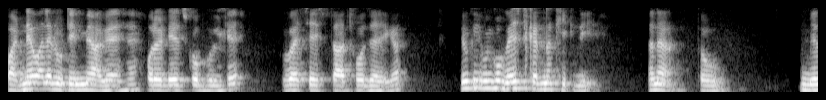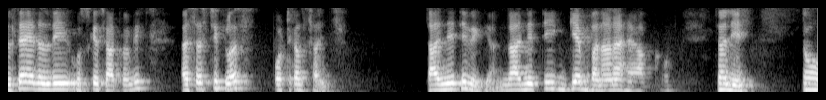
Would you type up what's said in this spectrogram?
पढ़ने वाले रूटीन में आ गए हैं हॉलीडेज को भूल के, वैसे स्टार्ट हो जाएगा। क्योंकि उनको वेस्ट करना ठीक नहीं है है ना? तो मिलते हैं जल्दी उसके साथ में भी। S S T plus political science राजनीति विज्ञान राजनीतिज्ञ बनाना है आपको। चलिए। तो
